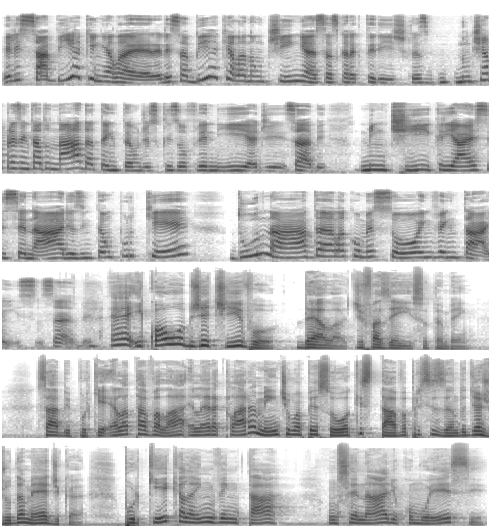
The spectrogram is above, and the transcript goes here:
Ele sabia quem ela era, ele sabia que ela não tinha essas características, não tinha apresentado nada até então de esquizofrenia, de, sabe, mentir, criar esses cenários. Então, por que do nada ela começou a inventar isso, sabe? É, e qual o objetivo dela de fazer isso também? sabe? Porque ela estava lá, ela era claramente uma pessoa que estava precisando de ajuda médica. Por que, que ela inventar um cenário como esse,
